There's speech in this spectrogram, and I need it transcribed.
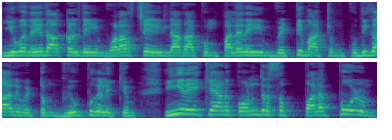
യുവ നേതാക്കളുടെയും വളർച്ചയെ ഇല്ലാതാക്കും പലരെയും വെട്ടിമാറ്റും കുതികാൽ വെട്ടും ഗ്രൂപ്പ് കളിക്കും. ഇങ്ങനെയൊക്കെയാണ് കോൺഗ്രസ് പലപ്പോഴും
